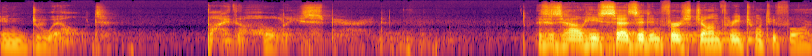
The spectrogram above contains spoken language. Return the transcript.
indwelt by the Holy Spirit. This is how he says it in 1 John 3:24.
